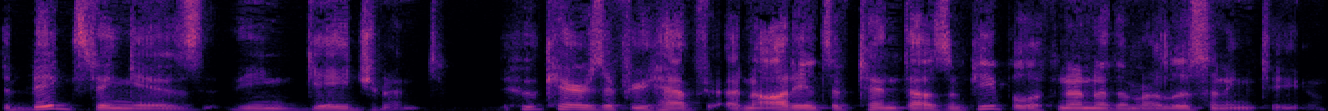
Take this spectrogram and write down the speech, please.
The big thing is the engagement. Who cares if you have an audience of 10,000 people if none of them are listening to you?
